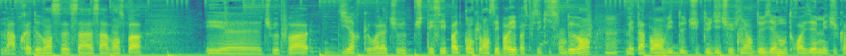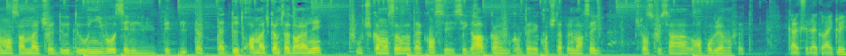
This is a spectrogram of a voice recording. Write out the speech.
mais après devant ça, ça, ça avance pas. Et euh, tu peux pas dire que voilà, tu tu t'essayes pas de concurrencer Paris parce que c'est qu'ils sont devant, Mm. mais t'as pas envie de. Tu te dis tu veux finir deuxième ou troisième et tu commences un match de, de haut niveau. C'est t'as- t'as deux trois matchs comme ça dans l'année où tu commences sans attaquant, c'est c'est grave quand même quand, tu t'appelles Marseille. Je pense que c'est un grand problème en fait. Karak, c'est d'accord avec lui?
